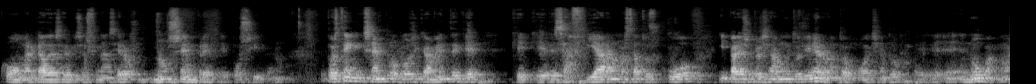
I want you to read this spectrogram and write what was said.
como mercado de serviços financeiros não sempre é possível. Não? Depois tem exemplos, logicamente, que, que, que desafiaram o status quo e para isso precisavam muito dinheiro. Então, um exemplo é, é Nubank. Não?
